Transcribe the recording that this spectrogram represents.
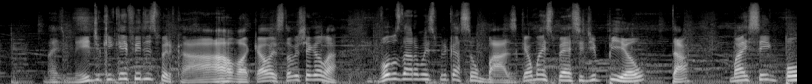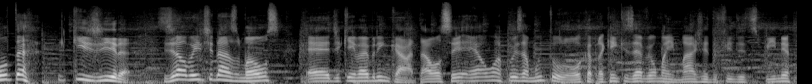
Mas meio de que é fidget spinner? Calma, calma, estamos chegando lá. Vamos dar uma explicação básica. É uma espécie de peão, tá? Mas sem ponta e que gira. Geralmente nas mãos é, de quem vai brincar, tá? Você é uma coisa muito louca. Para quem quiser ver uma imagem do fidget spinner,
